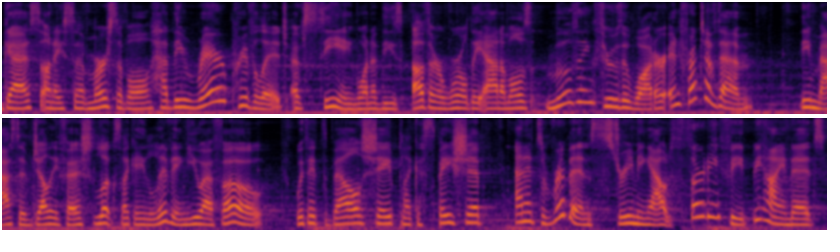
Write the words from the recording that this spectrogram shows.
guests on a submersible had the rare privilege of seeing one of these otherworldly animals moving through the water in front of them. The massive jellyfish looks like a living UFO, with its bell shaped like a spaceship and its ribbons streaming out 30 feet behind it.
